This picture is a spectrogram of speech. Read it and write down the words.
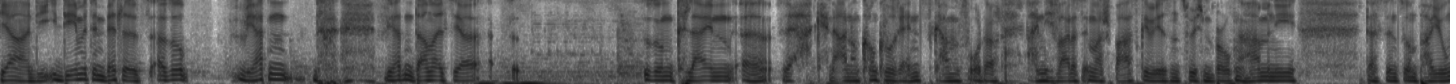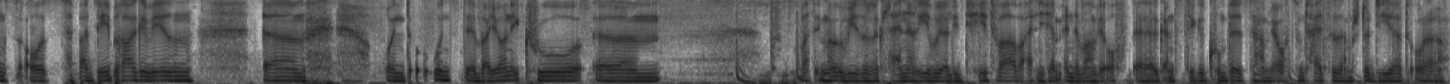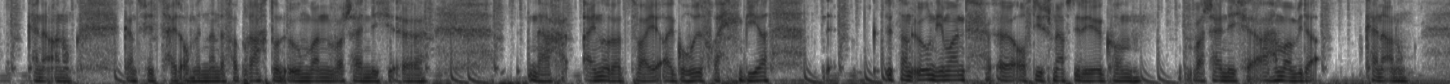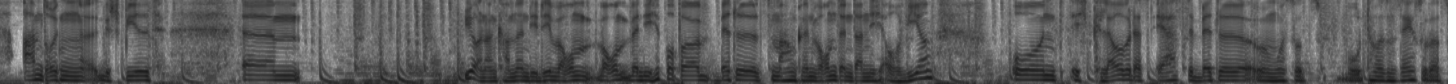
Ja, die Idee mit den Battles. Also wir hatten, wir hatten damals ja äh, so einen kleinen, äh, ja, keine Ahnung, Konkurrenzkampf oder eigentlich war das immer Spaß gewesen zwischen Broken Harmony, das sind so ein paar Jungs aus Bad Debra gewesen, ähm, und uns, der Bionic Crew, ähm, was immer irgendwie so eine kleine Rivalität war, aber eigentlich am Ende waren wir auch äh, ganz dicke Kumpels, haben ja auch zum Teil zusammen studiert oder keine Ahnung, ganz viel Zeit auch miteinander verbracht und irgendwann wahrscheinlich äh, nach ein oder zwei alkoholfreien Bier ist dann irgendjemand äh, auf die Schnapsidee gekommen. Wahrscheinlich äh, haben wir wieder, keine Ahnung, Armdrücken äh, gespielt. Ähm, ja, und dann kam dann die Idee, warum, warum, wenn die Hip-Hopper Battles machen können, warum denn dann nicht auch wir? Und ich glaube, das erste Battle muss so 2006 oder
